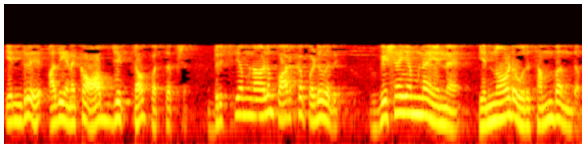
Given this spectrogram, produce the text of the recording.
என்று அது எனக்கு ஆப்ஜெக்ட் ஆஃப் பர்செப்ஷன் திருஷ்யம்னாலும் பார்க்கப்படுவது. விஷயம்னா என்ன? என்னோட ஒரு சம்பந்தம்.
